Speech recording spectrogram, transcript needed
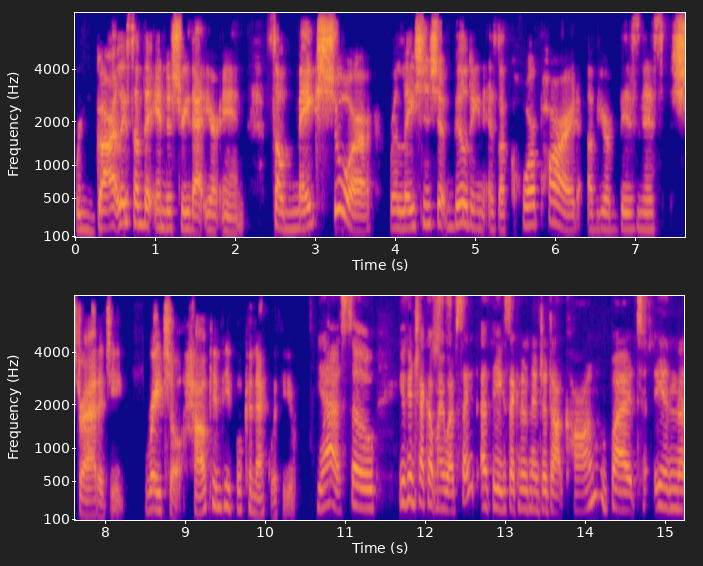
regardless of the industry that you're in. So, make sure relationship building is a core part of your business strategy. Rachel, how can people connect with you? Yeah, so you can check out my website at theexecutiveninja.com. But in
